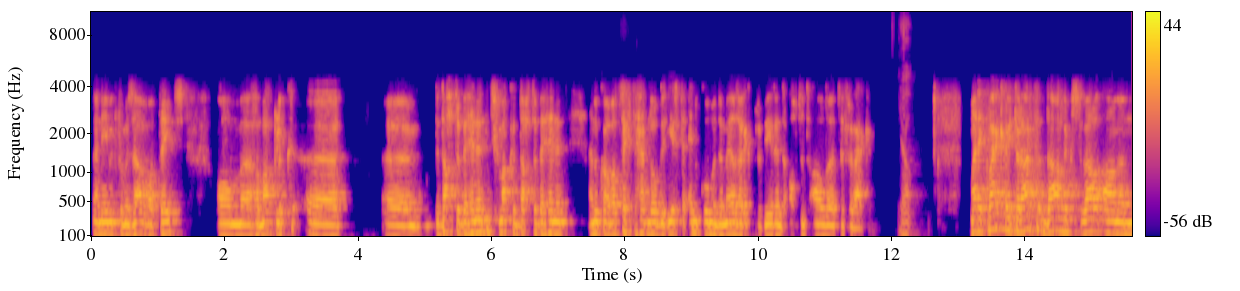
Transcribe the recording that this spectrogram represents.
Dan neem ik voor mezelf wat tijd om uh, gemakkelijk uh, de dag te beginnen, iets gemakkelijk dag te beginnen. En ook al wat zicht te hebben op de eerste inkomende mails dat ik probeer in de ochtend al te verwerken. Ja. Maar ik werk uiteraard dagelijks wel aan een,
